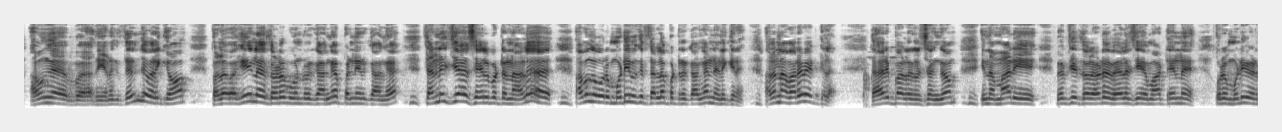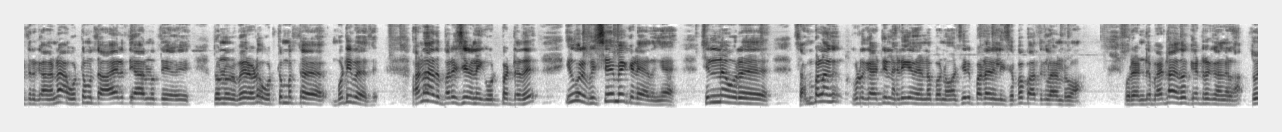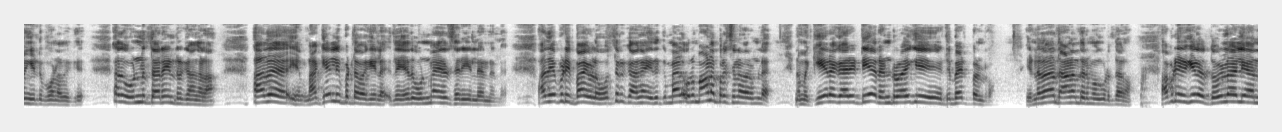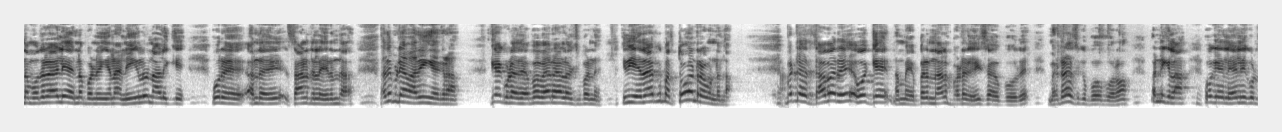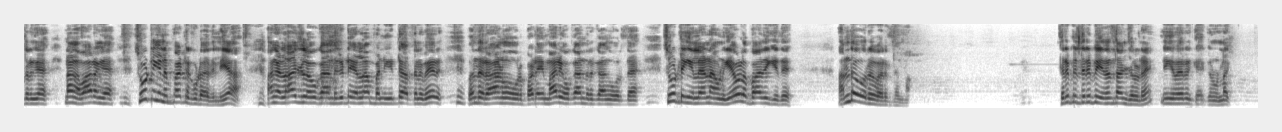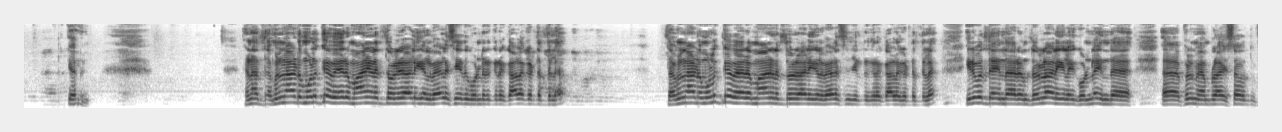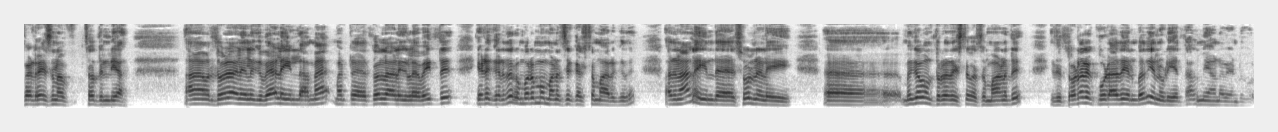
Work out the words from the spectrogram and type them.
அவங்க இப்போ எனக்கு தெரிஞ்ச வரைக்கும் பல வகையில் தொடர்பு கொண்டிருக்காங்க பண்ணியிருக்காங்க தன்னிச்சையாக செயல்பட்டனால அவங்க ஒரு முடிவுக்கு தள்ளப்பட்டிருக்காங்கன்னு நினைக்கிறேன். அதை நான் வரவேற்கலை. தயாரிப்பாளர்கள் சங்கம் இந்த மாதிரி வெப்சைட் தொழிலோட வேலை செய்ய மாட்டேன்னு ஒரு முடிவு எடுத்திருக்காங்கன்னா ஒட்டுமொத்த ஆயிரத்தி அறநூற்றி தொண்ணூறு பேரோட ஒட்டுமொத்த முடிவு அது. ஆனால் அது பரிசீலனைக்கு உட்பட்டது. இது ஒரு விஷயமே கிடையாதுங்க. சின்ன ஒரு சம்பளம் கொடுக்காட்டி நடிகர் என்ன பண்ணுவோம் சரி படம் ரிலீஸ் எப்போ பார்த்துக்கலான்றோம் ஒரு ரெண்டு பேட்டா ஏதோ கேட்டிருக்காங்களாம் தூங்கிட்டு போனதுக்கு. அது ஒன்று தரேன்னு இருக்காங்களாம். அதை நான் கேள்விப்பட்ட வகையில் இது எது உண்மை எது சரியில்லைன்னு இல்லை. அது எப்படிப்பா இவ்வளோ ஒத்துருக்காங்க? இதுக்கு மேலே ஒரு மான பிரச்சனை வரும்ல. நம்ம கீரை காரிட்டியே ரெண்டு ரூபாய்க்கு டிபேட் பண்ணுறோம் என்னதான் தான தர்மம் கொடுத்தாலும். அப்படி இருக்கிற தொழிலாளியாக அந்த முதலாளியாக என்ன பண்ணுவீங்கன்னா நீங்களும் நாளைக்கு ஒரு அந்த ஸ்தானத்தில் இருந்தால் அது எப்படி அவன் அதையும் கேட்குறான் கேட்கக்கூடாது அப்போ வேற ஆளை வச்சு பண்ணு. இது எதார்த்தமாக தோன்ற ஒன்று தான் பட் தவறு. ஓகே நம்ம எப்போ இருந்தாலும் படம் ரிலீஸ் ஆக போகுது. மெட்ராஸுக்கு போக போகிறோம் பண்ணிக்கலாம். ஓகே இதில் எழுதி கொடுத்துருங்க. நாங்கள் வாரோங்க. ஷூட்டிங்கை நிப்பாட்டக்கூடாது இல்லையா? அங்கே லாட்ஜில் உட்காந்துக்கிட்டு எல்லாம் பண்ணிக்கிட்டு அத்தனை பேர் வந்து இராணுவம் ஒரு படை மாதிரி உட்காந்துருக்காங்க ஒருத்தன். ஷூட்டிங் இல்லைன்னா அவனுக்கு எவ்வளோ பாதிக்குது? அந்த ஒரு வருத்தம் தான். திருப்பி திருப்பி இதை தான் சொல்கிறேன் நீங்கள் வேறு கேட்கணுன்னா கேளுங்க. ஏன்னா தமிழ்நாடு முழுக்க வேறு மாநில தொழிலாளிகள் வேலை செய்து கொண்டிருக்கிற காலகட்டத்தில் தமிழ்நாடு முழுக்க வேறு மாநில தொழிலாளிகள் வேலை செஞ்சுட்டு இருக்கிற காலகட்டத்தில் இருபத்தைந்தாயிரம் தொழிலாளிகளை கொண்ட இந்த film employees south federation of south India தொழிலாளிகளுக்கு வேலை இல்லாமல் மற்ற தொழிலாளிகளை வைத்து எடுக்கிறது ரொம்ப ரொம்ப மனசு கஷ்டமாக இருக்குது. அதனால் இந்த சூழ்நிலை மிகவும் துரதிருஷ்டவசமானது. இது தொடரக்கூடாது என்பது என்னுடைய தாழ்மையான வேண்டுகோள்.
